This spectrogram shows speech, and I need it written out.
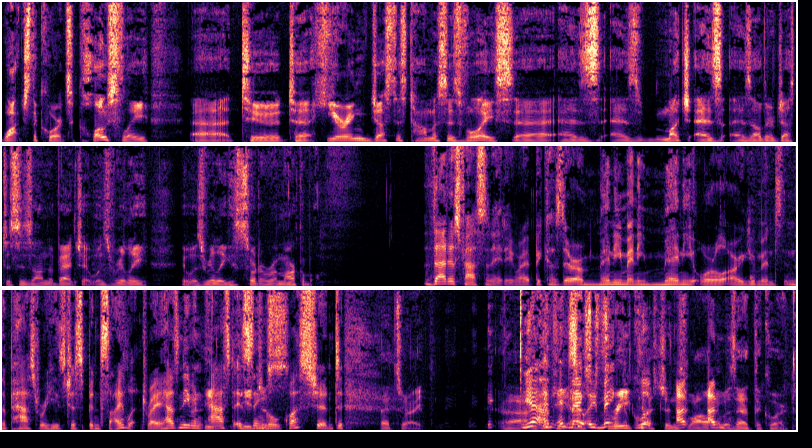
watch the courts closely uh, to to hearing Justice Thomas's voice uh, as as much as as other justices on the bench. It was really it was really sort of remarkable. That is fascinating, right? Because there are many, many, many oral arguments in the past where he's just been silent, right? Hasn't even He- asked a single just- question. To, That's right. Uh, Yeah, I and- and so make- three look, questions I- while i I'm- was at the court.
